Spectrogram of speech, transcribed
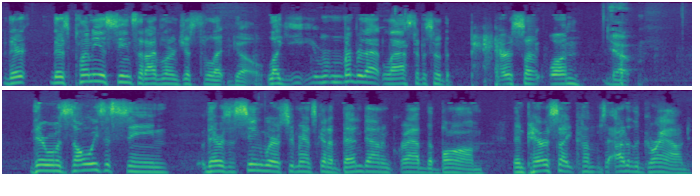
there there's plenty of scenes that I've learned just to let go. Like you you remember that last episode, the Parasite one? Yep. there was always a scene there was a scene where superman's going to bend down and grab the bomb then parasite comes out of the ground.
